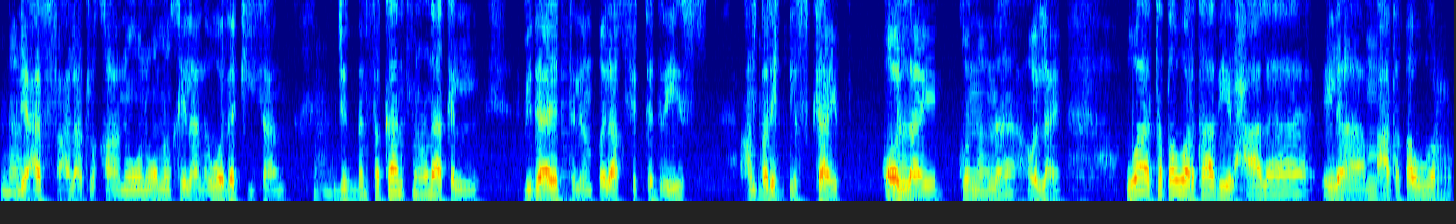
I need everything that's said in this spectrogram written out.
نعم. لعزف على آلة القانون ومن خلال هو ذكي كان جدا. فكانت من هناك بداية الانطلاق في التدريس عن طريق السكايب أونلاين. كنا نعم. أونلاين. وتطورت هذه الحالة إلى مع تطور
